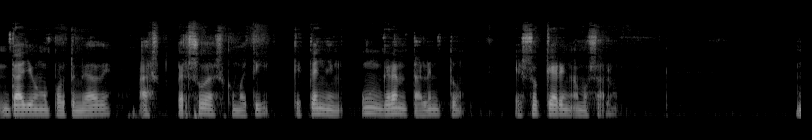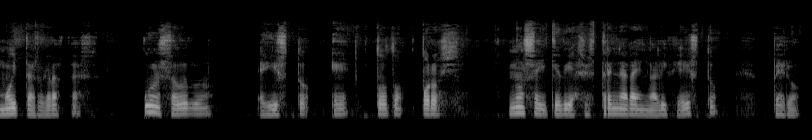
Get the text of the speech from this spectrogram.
dalle unha oportunidade ás persoas como a ti que teñen un gran talento Eso queren amosalo. Moitas grazas, un saúdo e isto é todo por hoxe. Non sei que día se estrenará en Galicia isto, pero,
